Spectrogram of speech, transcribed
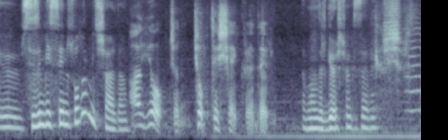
e, sizin bir isteğiniz olur mu dışarıdan? Aa, yok canım çok teşekkür ederim. Tamamdır görüşmek üzere. Görüşürüz.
